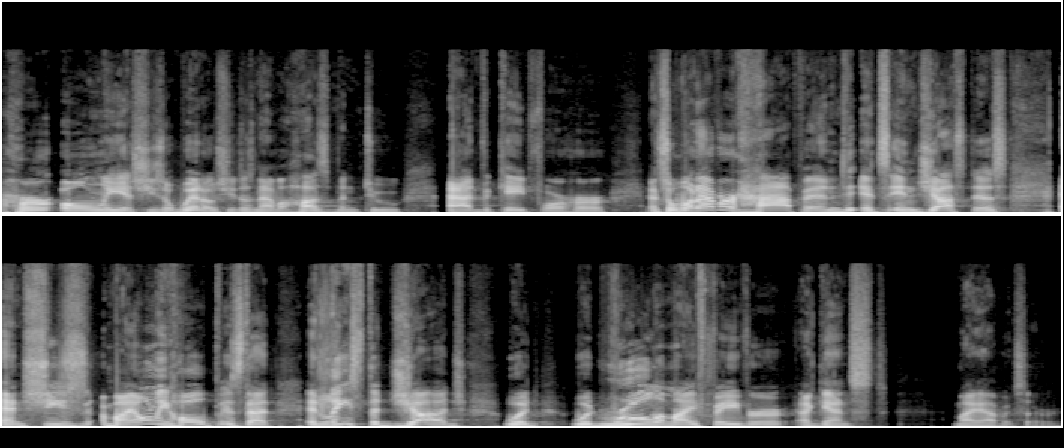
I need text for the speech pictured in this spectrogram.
her only, as she's a widow, she doesn't have a husband to advocate for her. And so whatever happened, it's injustice. And she's, my only hope is that at least the judge would, would rule in my favor against my adversary.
